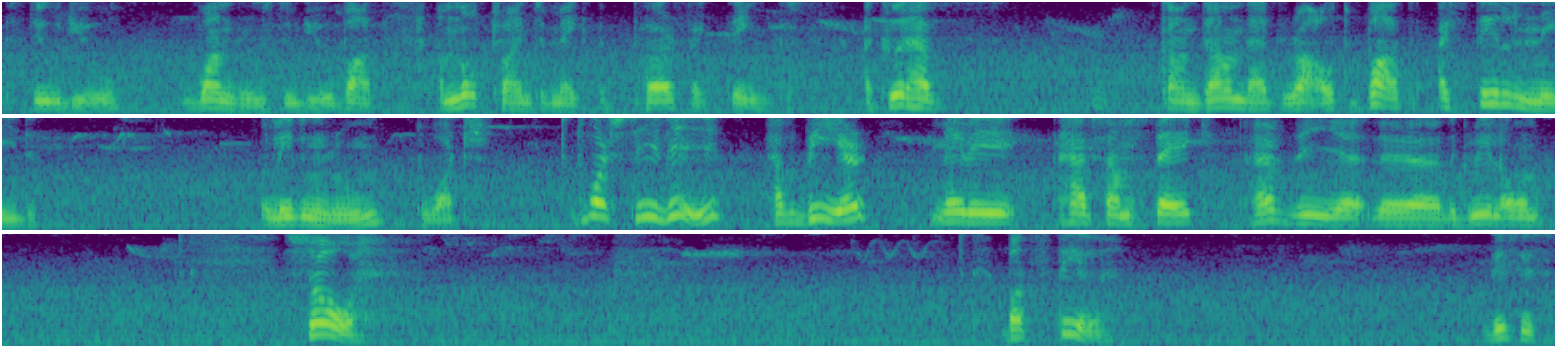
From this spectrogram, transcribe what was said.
studio, one room studio, but I'm not trying to make the perfect thing because I could have gone down that route, but I still need a living room to watch to watch TV, have a beer, maybe have some steak, have the uh, the the grill on. So, but still, this is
